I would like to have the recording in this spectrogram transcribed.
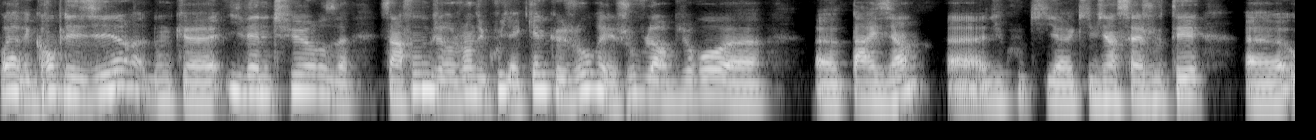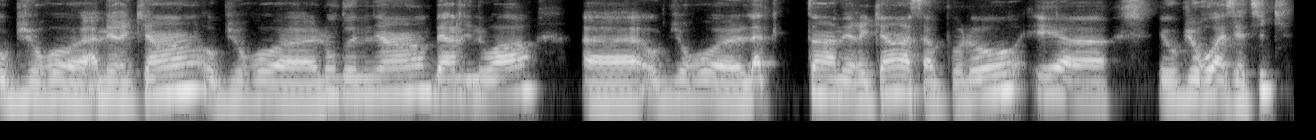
Ouais, avec grand plaisir. Donc, eVentures, c'est un fonds que j'ai rejoint du coup il y a quelques jours et j'ouvre leur bureau parisien, euh, du coup, qui, euh, qui vient s'ajouter au bureau américain, au bureau londonien, berlinois, au bureau latin-américain à Sao Paulo et, et au bureau asiatique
